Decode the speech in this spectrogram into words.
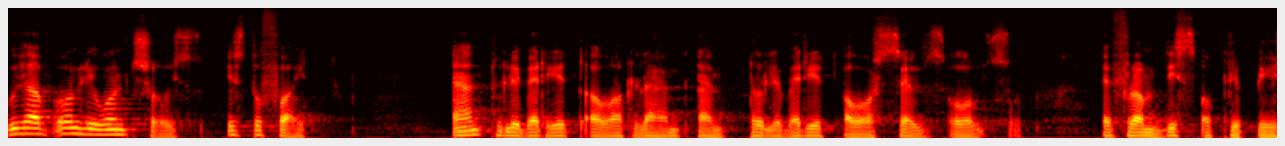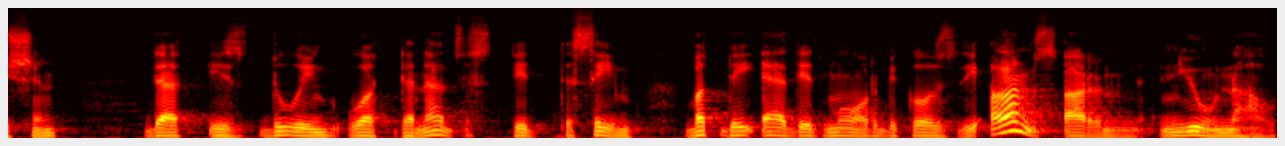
We have only one choice, is to fight and to liberate our land and to liberate ourselves also Uh, from this occupation that is doing what the Nazis did the same, but they added more because the arms are new now.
